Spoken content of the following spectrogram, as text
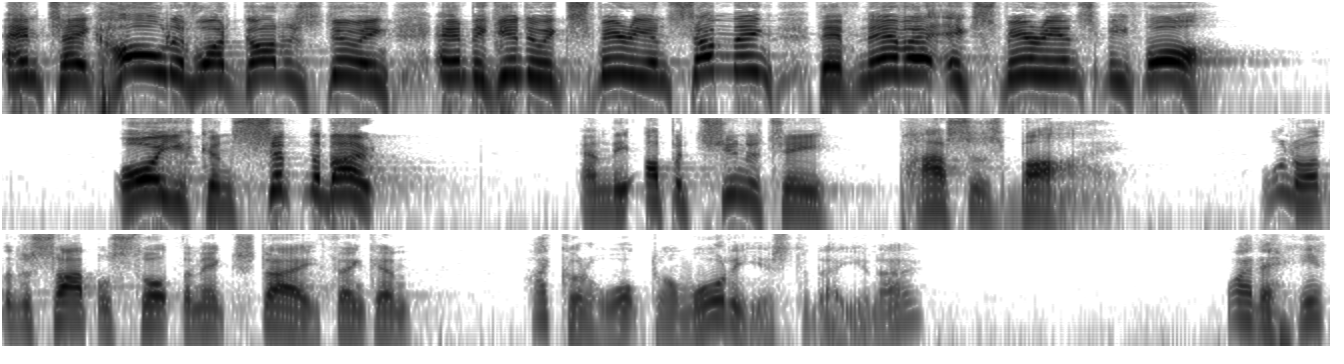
and take hold of what God is doing and begin to experience something they've never experienced before. Or you can sit in the boat and the opportunity passes by. I wonder what the disciples thought the next day, thinking, I could have walked on water yesterday, you know. Why the heck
